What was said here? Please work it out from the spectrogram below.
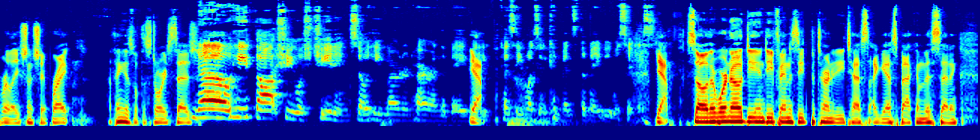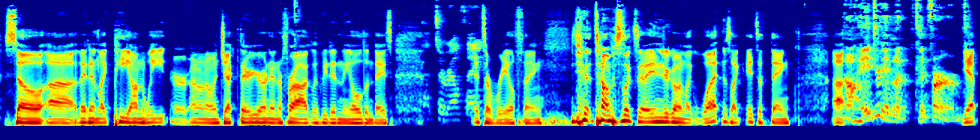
relationship, right? I think is what the story says. No, he thought she was cheating, so he murdered her and the baby. Yeah. because he wasn't convinced the baby was his. Yeah. So there were no D and D fantasy paternity tests, I guess, back in this setting. So uh, they didn't like pee on wheat or I don't know, inject their urine in a frog like we did in the olden days. That's a real thing. It's a real thing. Thomas looks at it and you're going like, "What?" And it's like it's a thing. Uh, No, Adrian uh, confirmed. Yep.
